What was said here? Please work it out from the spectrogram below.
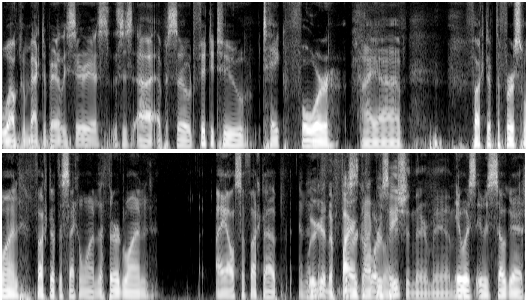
Welcome back to Barely Serious. This is uh, episode 52, take four. I uh, fucked up the first one, fucked up the second one, the third one. I also fucked up. And then We're the getting a f- this fire is the fourth one. conversation there, man. It was it was so good.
